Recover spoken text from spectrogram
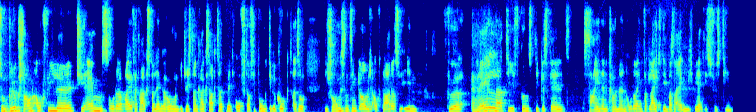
zum Glück schauen auch viele GMs oder bei Vertragsverlängerungen, wie Christian gerade gesagt hat, wird oft auf die Punkte geguckt. Also die Chancen sind, glaube ich, auch da, dass wir ihn für relativ günstiges Geld signen können oder im Vergleich zu dem, was er eigentlich wert ist fürs Team.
